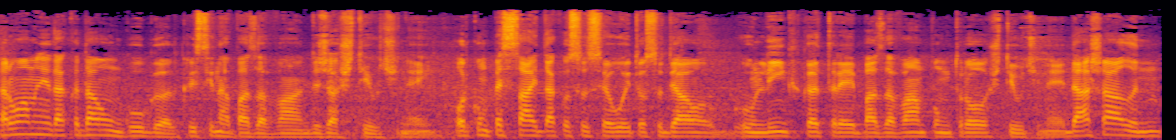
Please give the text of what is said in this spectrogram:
dar oamenii dacă dau un Google, Cristina Bazavan, deja știu cine e. Oricum pe site, dacă o să se uite, o să dea un link către bazavan.ro, știu cine e. Dar așa în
